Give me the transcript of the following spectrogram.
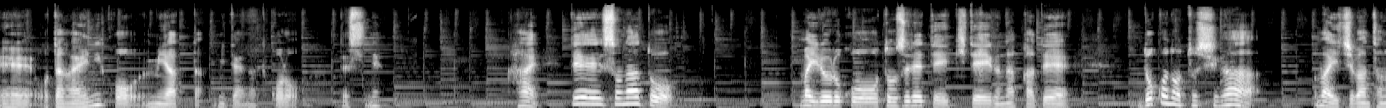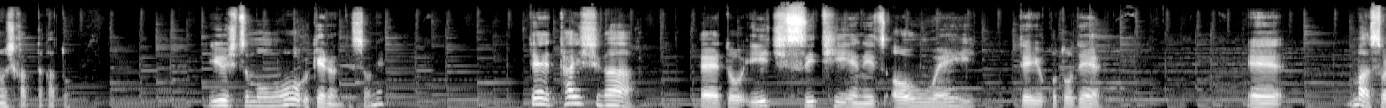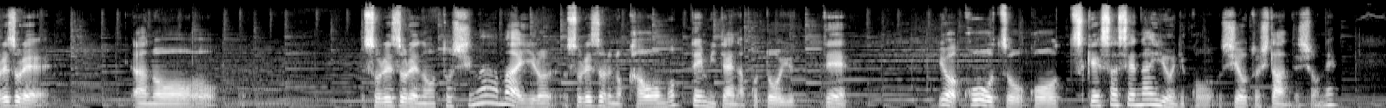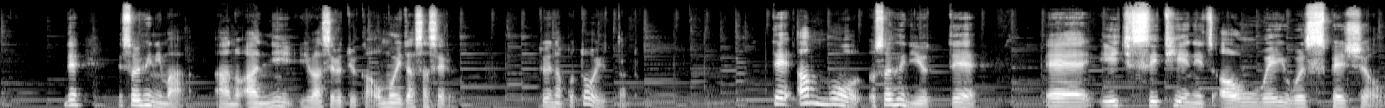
えー、お互いにこう見合ったみたいなところですね。はい。で、その後、まあいろいろこう訪れてきている中で、どこの都市がまあ一番楽しかったかという質問を受けるんですよね。で、大使が、えっ、ー、と、each city in its own way っていうことで、えー、まあそれぞれあのそれぞれの都市が、まあ、いろそれぞれの顔を持ってみたいなことを言って要は甲乙をこうつけさせないようにこうしようとしたんでしょうね。でそういうふうに、まあ、あの案に言わせるというか思い出させるというようなことを言ったと。で案もそういうふうに言って、えー、Each city in its own way was special.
